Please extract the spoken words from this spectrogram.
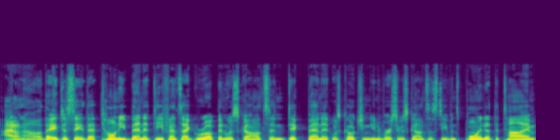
I don't know. They just say that Tony Bennett defense. I grew up in Wisconsin. Dick Bennett was coaching University of Wisconsin Stevens Point at the time.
